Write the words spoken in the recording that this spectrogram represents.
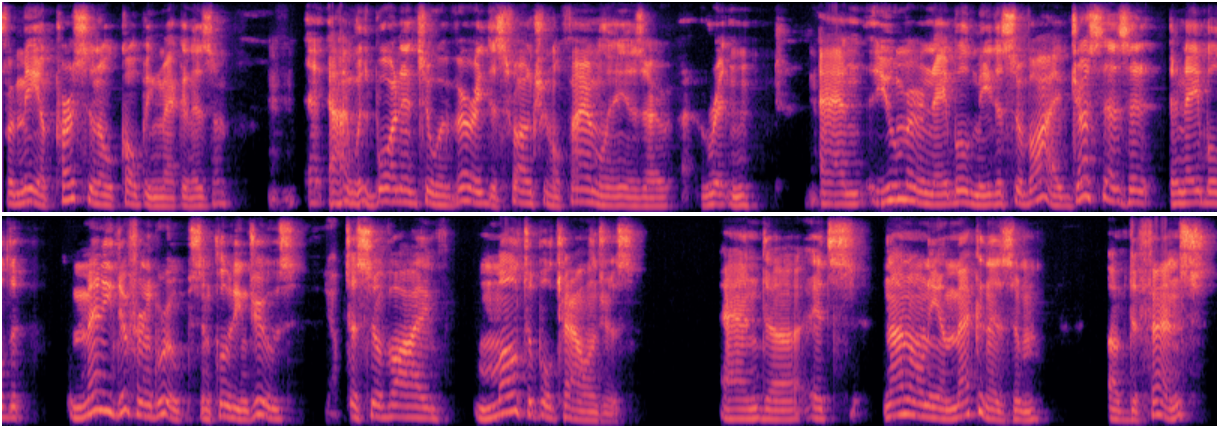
for me, a personal coping mechanism Mhm. I was born into a very dysfunctional family, as I've written, and humor enabled me to survive, just as it enabled many different groups, including Jews, Yep. to survive multiple challenges. And uh, it's not only a mechanism of defense,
